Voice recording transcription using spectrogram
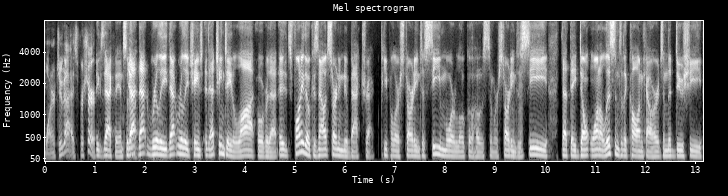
one or two guys for sure. Exactly. And so Yeah. that that really that really changed that changed a lot over that. It's funny though, because now it's starting to backtrack. People are starting to see more local hosts and we're starting to Mhm. see that they don't want to listen to the Colin Cowherds and the douchey,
